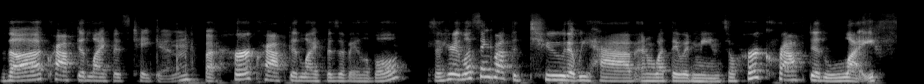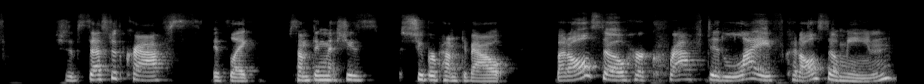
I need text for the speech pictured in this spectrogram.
The crafted life is taken, but her crafted life is available. So here, let's think about the two that we have and what they would mean. So her crafted life, she's obsessed with crafts. It's like something that she's super pumped about. But also her crafted life could also mean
